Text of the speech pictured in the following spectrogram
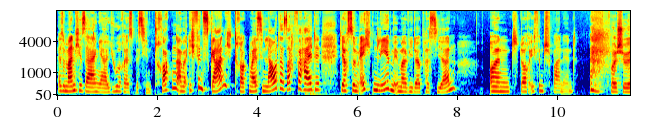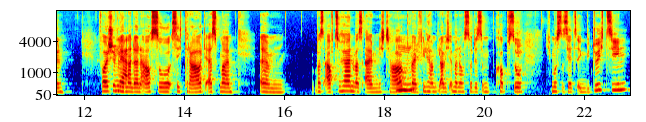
Also manche sagen ja, Jura ist ein bisschen trocken, aber ich finde es gar nicht trocken, weil es sind lauter Sachverhalte, die auch so im echten Leben immer wieder passieren. Und doch, ich finde es spannend. Voll schön. Voll schön, ja. wenn man dann auch so sich traut, erstmal ähm, was aufzuhören, was einem nicht taugt, mhm. weil viele haben, glaube ich, immer noch so das im Kopf, so, ich muss das jetzt irgendwie durchziehen.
